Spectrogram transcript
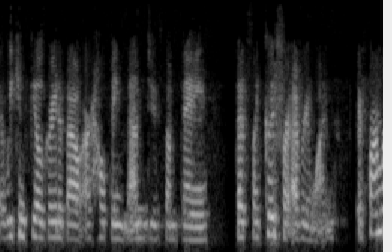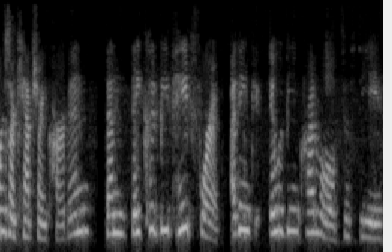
that we can feel great about are helping them do something that's like good for everyone if farmers are capturing carbon, then they could be paid for it. I think it would be incredible to see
